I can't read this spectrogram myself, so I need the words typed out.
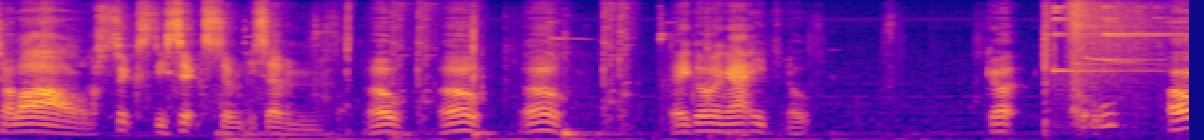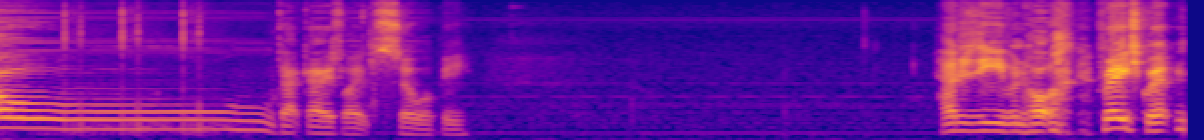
Talal, 6677. Oh, oh, oh. They're going at each... Oh. Got... Oh. Oh, that guy's like so OP. How did he even hold... Rage quit.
